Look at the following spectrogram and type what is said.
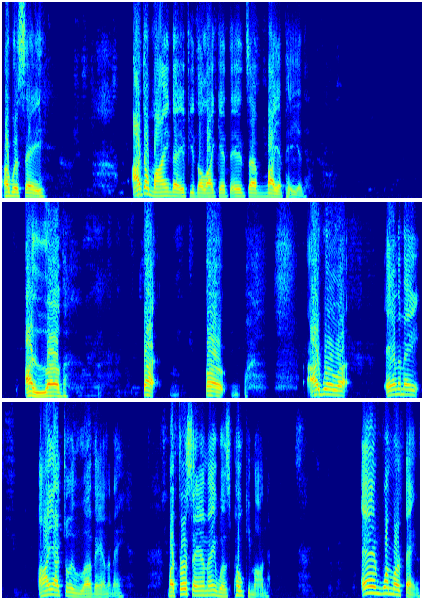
I would say I don't mind if you don't like it. It's uh, my opinion. I love, but but I will uh, anime. I actually love anime. My first anime was Pokemon. And one more thing.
